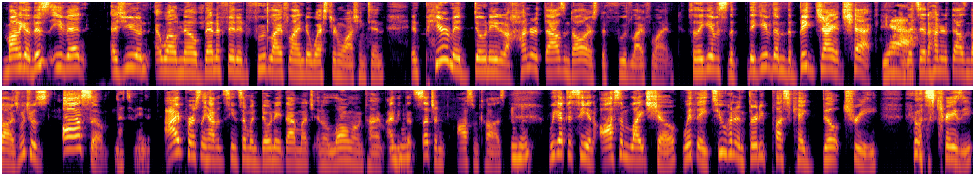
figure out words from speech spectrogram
Monica, this event as you well know, benefited Food Lifeline to Western Washington, and Pyramid donated hundred thousand dollars to Food Lifeline. So they gave us the they gave them the big giant check. Yeah, that said hundred thousand dollars, which was awesome. That's amazing. I personally haven't seen someone donate that much in a long, long time. I mm-hmm. think that's such an awesome because mm-hmm. We got to see an awesome light show with a 230 plus keg built tree. It was crazy.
